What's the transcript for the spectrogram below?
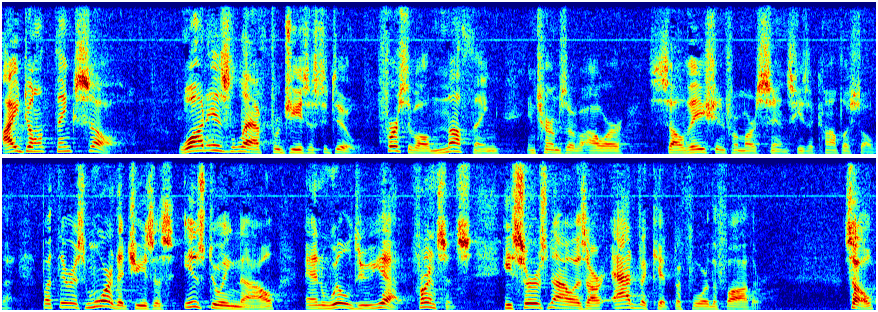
I don't think so. What is left for Jesus to do? First of all, nothing in terms of our salvation from our sins. He's accomplished all that. But there is more that Jesus is doing now and will do yet. For instance, he serves now as our advocate before the Father. So,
